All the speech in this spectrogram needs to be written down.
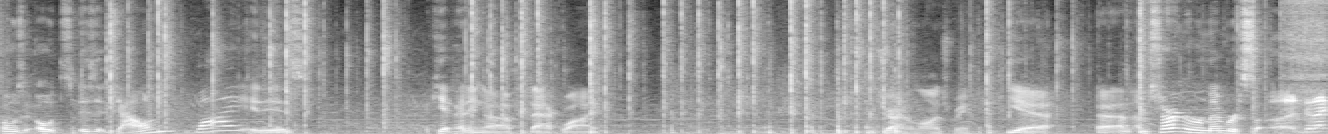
Oh, is it? Oh, it's, is it down Y? It is. I kept hitting uh, back Y. You trying to launch me? Yeah. Uh, I'm, I'm starting to remember. So, uh, did I?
